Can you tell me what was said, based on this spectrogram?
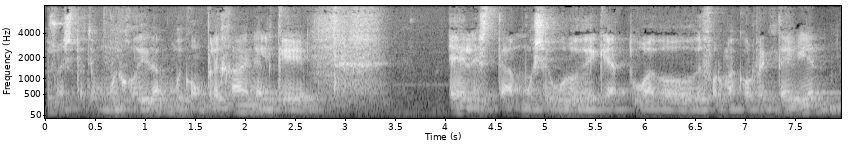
Es una situación muy jodida, muy compleja, en el que él está muy seguro de que ha actuado de forma correcta y bien,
